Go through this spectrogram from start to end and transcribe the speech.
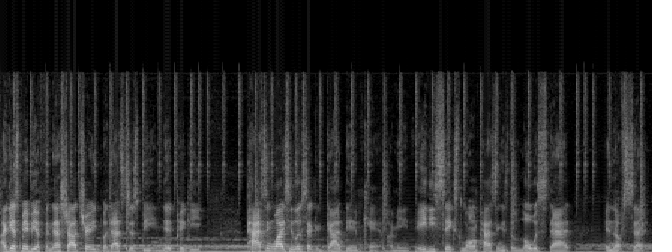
I guess maybe a finesse shot trait, but that's just being nitpicky. Passing wise, he looks like a goddamn cam. I mean, 86 long passing is the lowest stat. Enough said.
